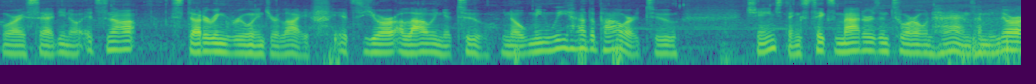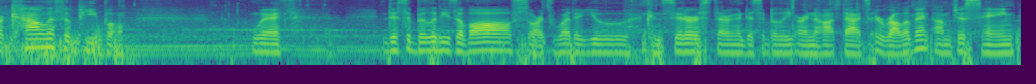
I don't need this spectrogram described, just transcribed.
where I said, you know, it's not stuttering ruined your life. It's your allowing it to. You know, I mean, we have the power to change things, takes matters into our own hands. I mean, there are countless of people with disabilities of all sorts, whether you consider stuttering a disability or not, that's irrelevant. I'm just saying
